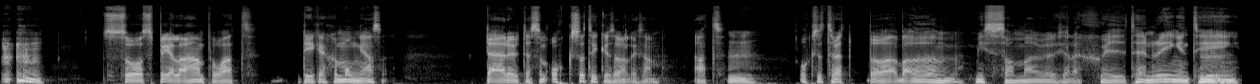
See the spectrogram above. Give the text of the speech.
så spelar han på att det är kanske många där ute som också tycker så. Liksom. Att Mm. också trött bara, "Åh, midsommar, jävla skit, händer ingenting.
